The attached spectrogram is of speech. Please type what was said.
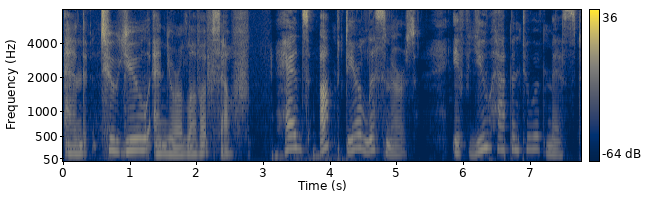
and to you and your love of self. Heads up, dear listeners. If you happen to have missed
